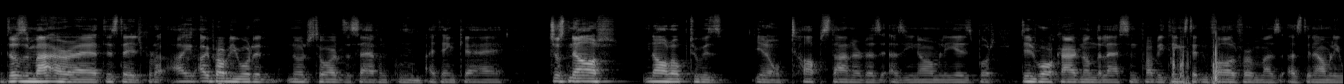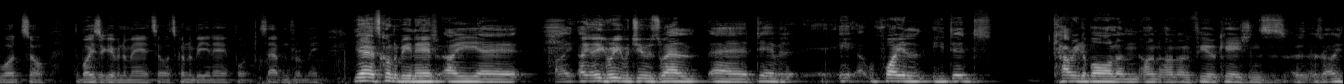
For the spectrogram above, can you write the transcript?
it doesn't matter uh, at this stage, but I, I probably would have nudged towards a seven. I think uh, just not not up to his you know top standard as as he normally is, but did work hard nonetheless, and probably things didn't fall for him as, as they normally would. So the boys are giving him eight, so it's going to be an eight, but seven from me. Yeah, it's going to be an eight. I uh, I, I agree with you as well, uh, David. He, while he did carry the ball on, on, on a few occasions, as, as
